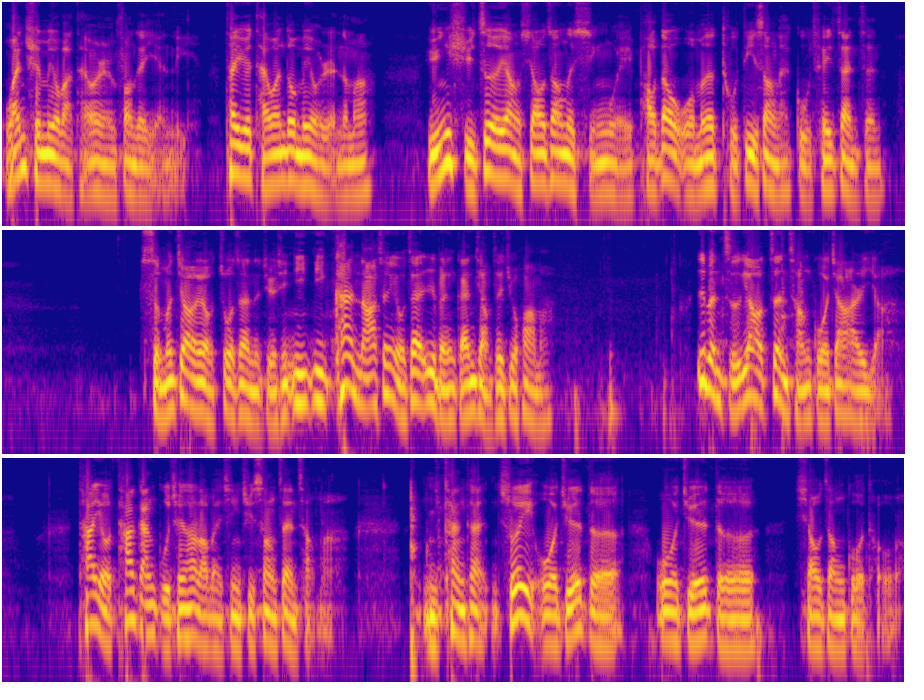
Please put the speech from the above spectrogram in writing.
完全没有把台湾人放在眼里。他以为台湾都没有人了吗？允许这样嚣张的行为跑到我们的土地上来鼓吹战争？什么叫要有作战的决心？你你看，拿生有在日本敢讲这句话吗？日本只要正常国家而已啊，他有他敢鼓吹他老百姓去上战场吗？你看看，所以我觉得，我觉得嚣张过头了。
